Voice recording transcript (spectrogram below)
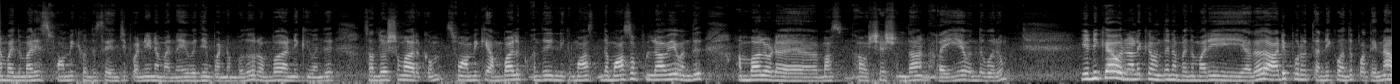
நம்ம இந்த மாதிரி சுவாமிக்கு வந்து செஞ்சு பண்ணி நம்ம நைவேத்தியம் பண்ணும்போது ரொம்ப அன்றைக்கி வந்து சந்தோஷமாக இருக்கும். சுவாமிக்கு அம்பாளுக்கு வந்து இன்றைக்கி மாதம் இந்த மாதம் ஃபுல்லாகவே வந்து அம்பாளோட மாதம் விசேஷம் தான் நிறைய வந்து வரும். என்றைக்கா ஒரு நாளைக்கு வந்து நம்ம இந்த மாதிரி அதாவது ஆடிப்புறத்து அன்னைக்கு வந்து பார்த்திங்கன்னா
